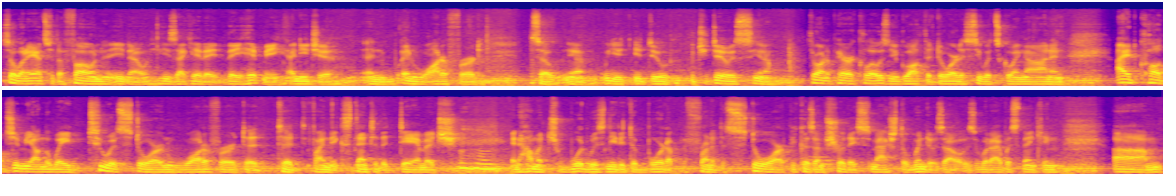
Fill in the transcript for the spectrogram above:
So when I answer the phone, you know, he's like, "Hey, they, they hit me. I need you in in Waterford." So you know, you, you do what you do is you know throw on a pair of clothes and you go out the door to see what's going on. And I had called Jimmy on the way to his store in Waterford to, to find the extent of the damage mm-hmm. and how much wood was needed to board up the front of the store because I'm sure they smashed the windows out. Was what I was thinking. Um,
